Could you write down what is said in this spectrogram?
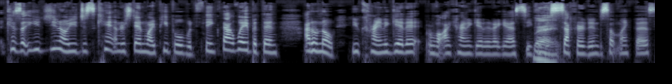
because you you know you just can't understand why people would think that way, but then I don't know, you kind of get it. Well, I kind of get it, I guess. You can Right. be suckered into something like this.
